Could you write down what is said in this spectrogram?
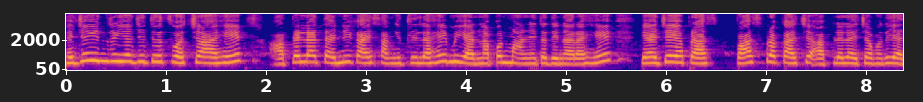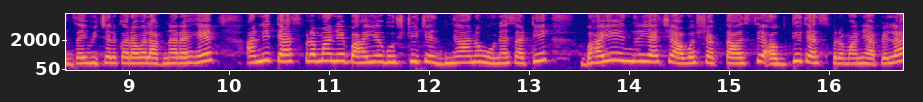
हे जे इंद्रिय जे ते त्वचा आहे आपल्याला त्यांनी काय सांगितलेलं आहे मी यांना पण मान्यता देणार आहे. या ज्या या प्रा पाच प्रकारचे आपल्याला याच्यामध्ये यांचाही विचार करावा लागणार आहे. आणि त्याचप्रमाणे बाह्य गोष्टीचे ज्ञान होण्यासाठी बाह्य इंद्रियाची आवश्यकता असते. अगदी त्याचप्रमाणे आपल्याला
